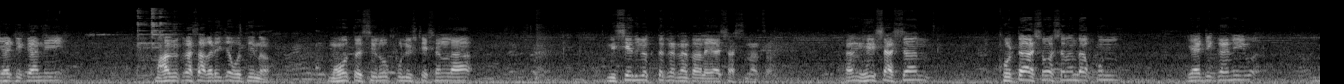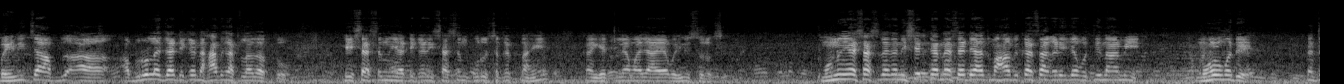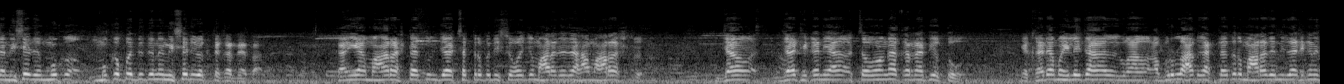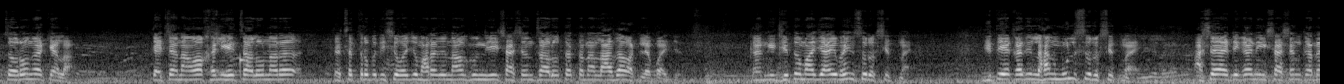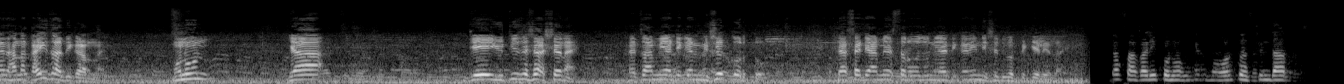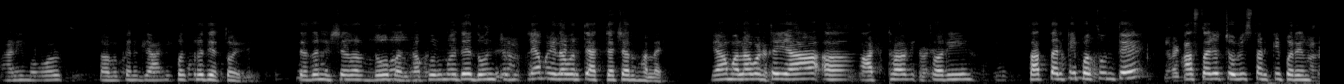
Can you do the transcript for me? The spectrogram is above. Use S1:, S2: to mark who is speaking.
S1: या ठिकाणी महाविकास आघाडीच्या वतीनं मोह तहसील व पोलीस स्टेशनला निषेध व्यक्त करण्यात आला या शासनाचा. कारण हे शासन खोटं आश्वासन दाखवून या ठिकाणी बहिणीच्या अब अब्रूला ज्या ठिकाणी हात घातला जातो हे शासन या ठिकाणी शासन करू शकत नाही कारण घेतलेल्या माझ्या आया बहिणी सुरक्षित नाही. म्हणून या शासनाचा निषेध करण्यासाठी आज महाविकास आघाडीच्या वतीनं आम्ही मोहोळमध्ये त्यांचा निषेध मुक मुक पद्धतीनं निषेध व्यक्त करण्यात आला. कारण या महाराष्ट्रातून ज्या छत्रपती शिवाजी महाराजाचा हा महाराष्ट्र ज्या ज्या ठिकाणी चौरंगा करण्यात येतो एखाद्या महिलेच्या अब्रूला हात घातला तर महाराजांनी ज्या ठिकाणी चौरंगा केला त्याच्या नावाखाली हे चालवणारं त्या छत्रपती शिवाजी महाराजांचं नाव घेऊन हे शासन चालवतात त्यांना लाजा वाटल्या पाहिजेत कारण की जिथं माझी आई बहीण सुरक्षित नाही जिथे एखादी लहान मूल सुरक्षित नाही अशा या ठिकाणी शासन करण्यात ह्यांना काहीच अधिकार नाही. म्हणून या जे युतीचं शासन आहे ह्याचा आम्ही या ठिकाणी निषेध करतो. त्यासाठी आम्ही सर्वजण या ठिकाणी निषेध व्यक्त केलेला आहे.
S2: विकास आघाडीकडून मोहोळ तहसीलदार आणि मोहोळ तालुक्याने जे आम्ही पत्र देतोय त्याचा निषेधार्थ बदलापूरमध्ये दोन चिमुकल्या महिलावरती अत्याचार झालाय. या मला वाटतं या अठरा सॉरी सात तारखेपासून ते आज तारीख चोवीस तारखेपर्यंत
